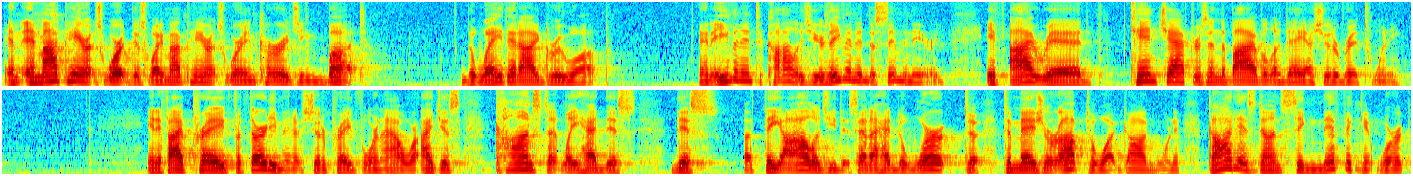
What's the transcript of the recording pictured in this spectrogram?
And, and my parents worked this way. My parents were encouraging, but the way that I grew up, and even into college years, even into seminary, if I read 10 chapters in the Bible a day, I should have read 20. And if I prayed for 30 minutes, should have prayed for an hour. I just constantly had this, this uh, theology that said I had to work to, to measure up to what God wanted. God has done significant work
